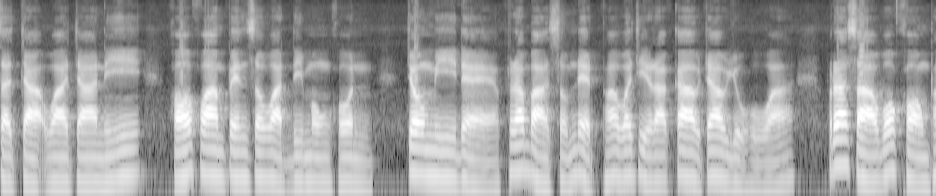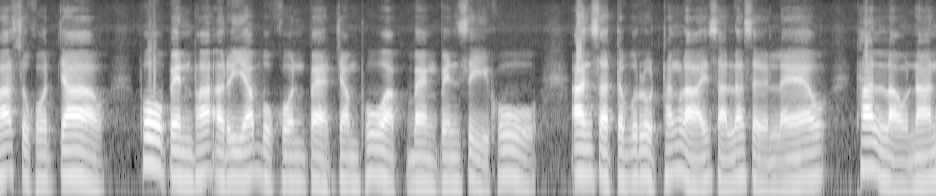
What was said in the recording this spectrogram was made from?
สัจจะวาจานี้ ขอความเป็นสวัสดิมงคล จงมีแด่พระบาทสมเด็จพระวชิรเกล้าเจ้าอยู่หัว พระสาวกของพระสุคตเจ้า ผู้เป็นพระอริยบุคคลแปดจำพวกแบ่งเป็นสี่คู่ อันสัตบุรุษทั้งหลายสรรเสริญแล้ว ท่านเหล่านั้น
